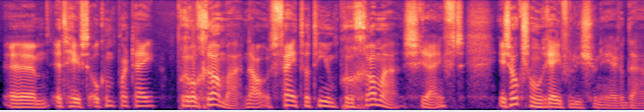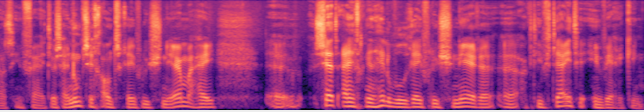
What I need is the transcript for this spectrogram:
Uh, het heeft ook een partijprogramma. Nou, het feit dat hij een programma schrijft is ook zo'n revolutionaire daad in feite. Dus hij noemt zich anti-revolutionair, maar hij uh, zet eigenlijk een heleboel revolutionaire uh, activiteiten in werking.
